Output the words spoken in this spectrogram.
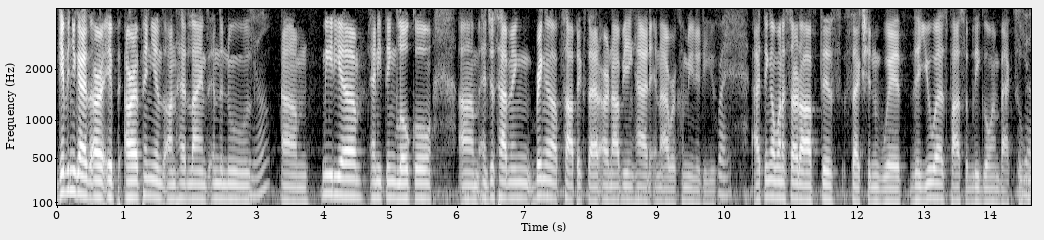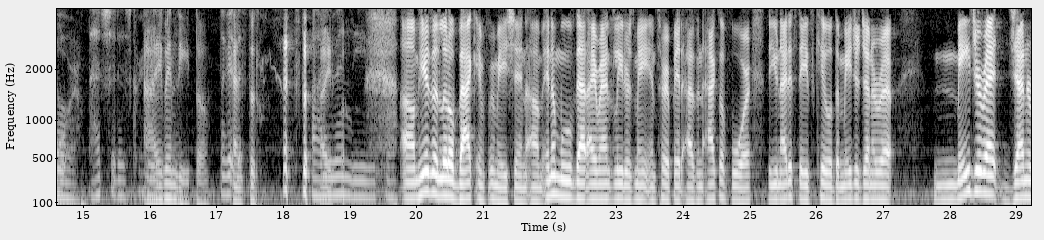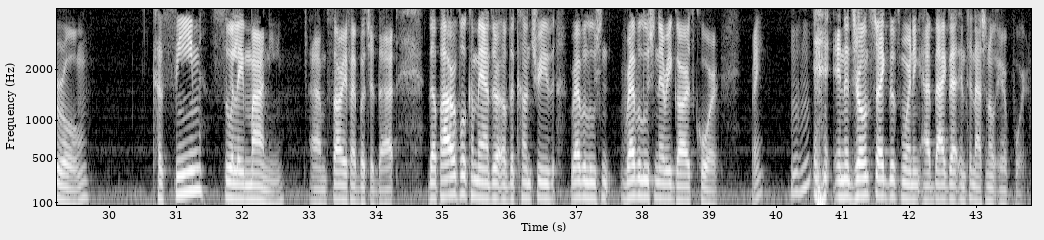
giving you guys our our opinions on headlines in the news, Yeah. um, media, anything local, um, and just having bringing up topics that are not being had in our communities. Right. I think I want to start off this section with the U.S. possibly going back to Yo, war. that shit is crazy. Ay bendito. Okay, Hence the, hence the title. Um, here's a little back information. Um, in a move that Iran's leaders may interpret as an act of war, the United States killed the Major General, Majorette General Qasim Soleimani. I'm sorry if I butchered that. The powerful commander of the country's revolution, Revolutionary Guards Corps, right? Mm-hmm. in a drone strike this morning at Baghdad International Airport.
